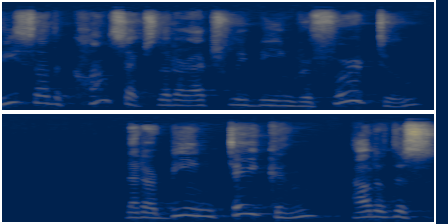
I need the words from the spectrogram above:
These are the concepts that are actually being referred to, that are being taken out of this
